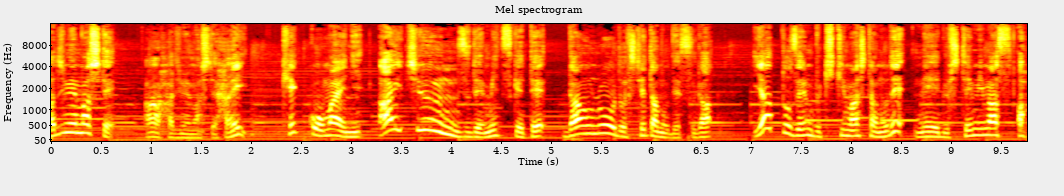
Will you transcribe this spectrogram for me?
はじめまして。あ、はじめまして。はい。結構前に iTunes で見つけてダウンロードしてたのですが、やっと全部聞きましたのでメールしてみます。あ、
